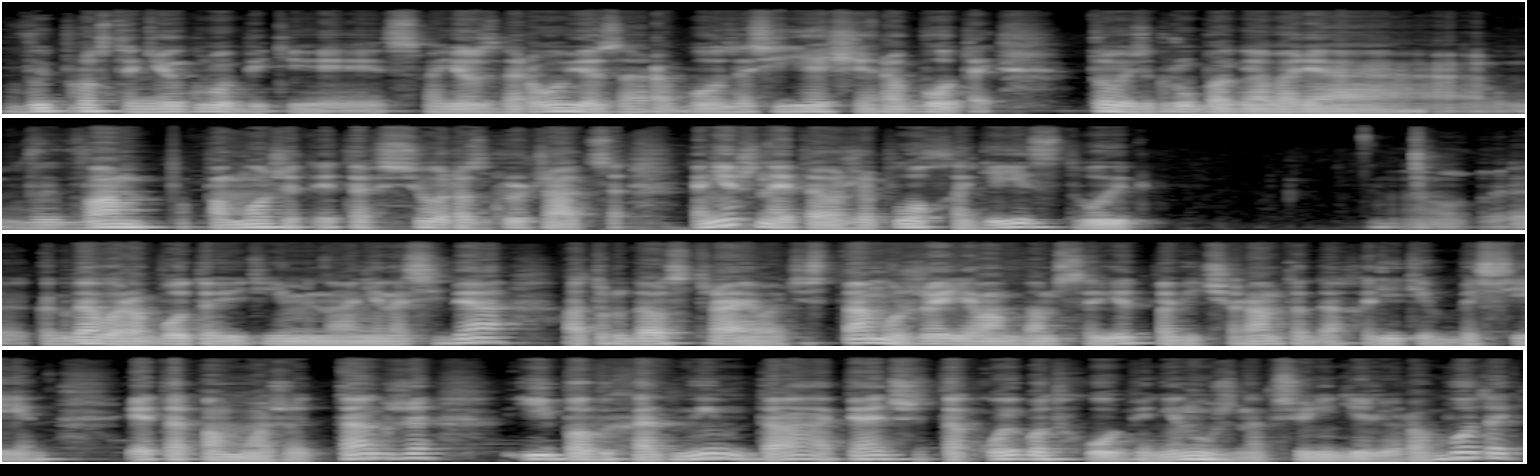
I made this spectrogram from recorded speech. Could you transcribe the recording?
Вы просто не угробите свое здоровье за, работу, за сидящей работой. То есть, грубо говоря, вы, вам поможет это все разгружаться. Конечно, это уже плохо действует когда вы работаете именно не на себя, а трудоустраиваетесь, там уже я вам дам совет по вечерам тогда ходите в бассейн. Это поможет. Также и по выходным, да, опять же, такой вот хобби. Не нужно всю неделю работать,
